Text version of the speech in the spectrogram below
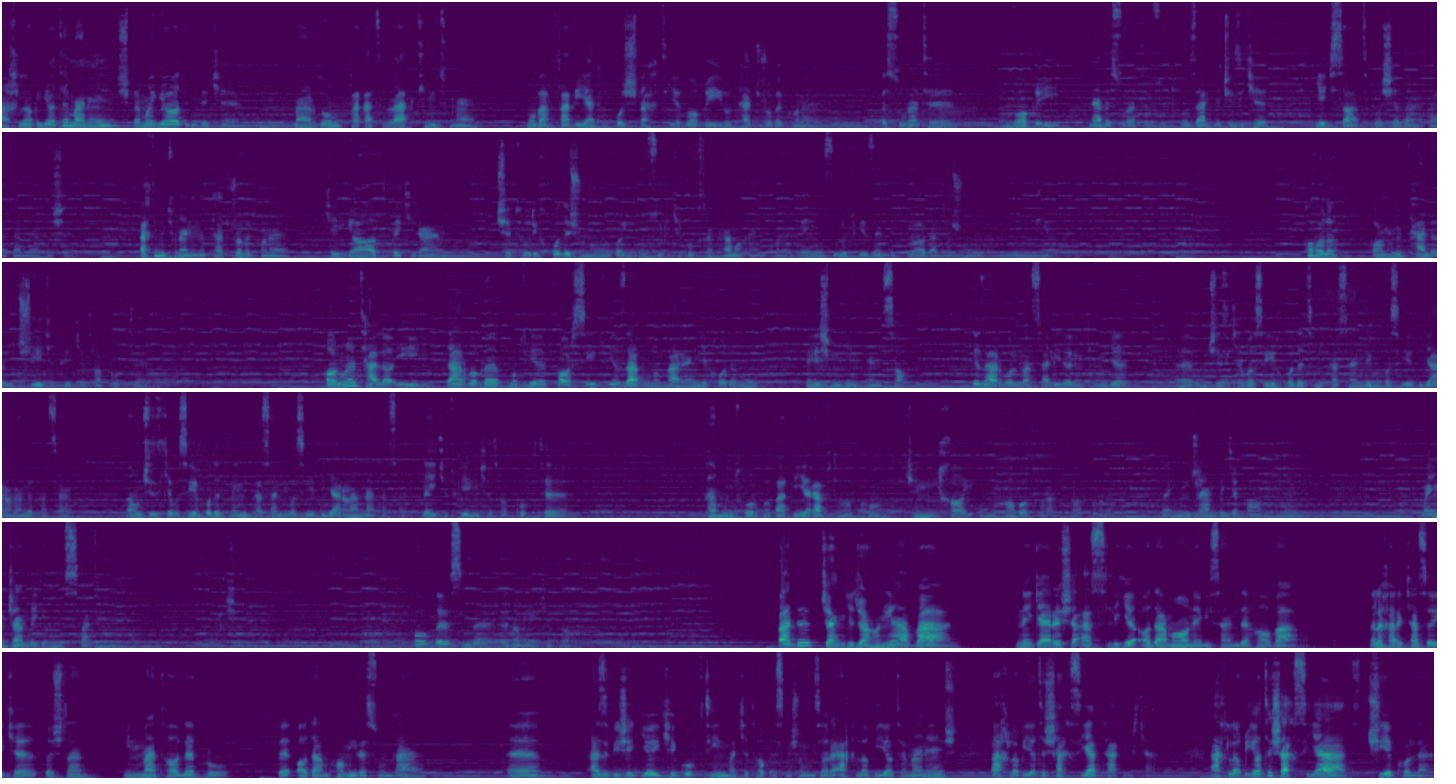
اخلاقیات منش به ما یاد میده که مردم فقط وقتی می‌تونن موفقیت و خوشبختی واقعی رو تجربه کنن. به صورت واقعی نه به صورت زود گذر یه چیزی که یک ساعت باشه و بعدم نباشه. وقتی می‌تونن اینو تجربه کنن که یاد بگیرن چطوری خودشونو با این اصولی که گفتم هماهنگ کنن؟ یا این اصول رو توی زندگی و عادتاشون پیاده خب حالا قانون طلایی چیه که توی کتاب گفته؟ قانون طلایی در واقع ما توی فارسی توی زبون و فرهنگ خودمون بهش میگیم انصاف. یه ضرب المثلی داریم که میگه اون چیزی که واسه خودت میپسندی و واسه دیگرانم بپسند. و اون چیزی که واسه خودت نمیپسندی واسه دیگرانم نپسند. لایی که توی این کتاب گفته همونطور با بقیه رفتار کن که می‌خوای اونها با تو رفتار کنن و این جنبه قانونه و این جنبه مثبت خب برسیم به ادامه کتاب. بعد جنگ جهانی اول نگرش اصلی آدما نویسنده ها و بالاخره کسایی که داشتن این مطالب رو به آدم ها میرسوندن از ویژگیهایی که گفتیم و کتاب اسمشو می‌ذاره اخلاقیات منش و اخلاقیات شخصیت تغییر کرد. اخلاقیات شخصیت چیه کلا؟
